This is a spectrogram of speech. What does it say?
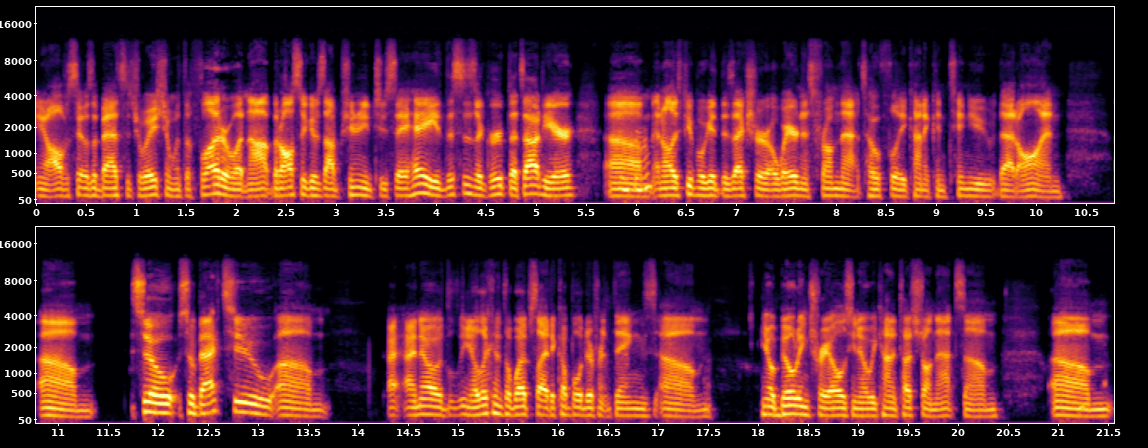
you know obviously it was a bad situation with the flood or whatnot but also gives opportunity to say hey this is a group that's out here um, mm-hmm. and all these people get this extra awareness from that to hopefully kind of continue that on. Um, so so back to um, I, I, know you know looking at the website a couple of different things um, you know building trails you know we kind of touched on that some. Um,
